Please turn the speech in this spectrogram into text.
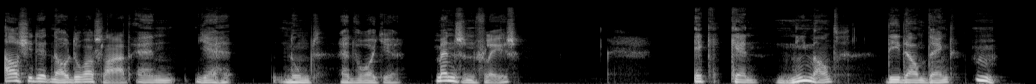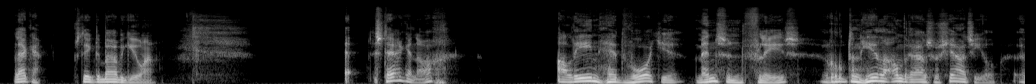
Als je dit nou doorslaat en je noemt het woordje mensenvlees. Ik ken niemand die dan denkt, hm, lekker, steek de barbecue aan. Eh, Sterker nog, alleen het woordje mensenvlees roept een hele andere associatie op. Eh,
